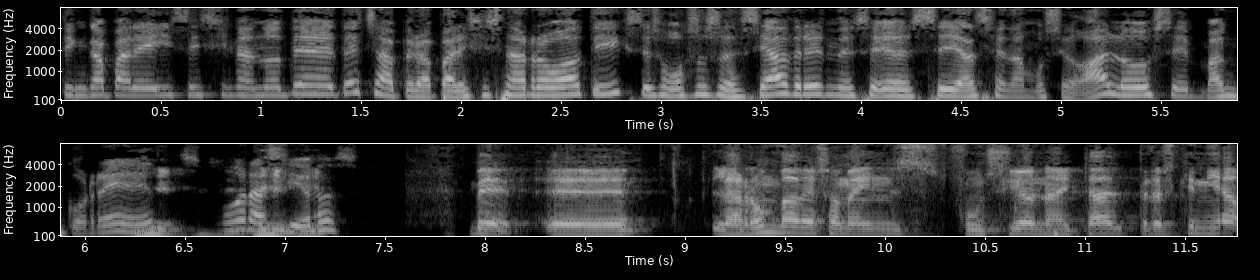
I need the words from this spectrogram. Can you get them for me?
tinc aparells així no de neteja, però aparells així robòtics, els gossos es lladren, se, se llancen a mossegar-los, se van corrent. És molt graciós. Bé, eh, la rumba més o menys funciona i tal, però és que n'hi ha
